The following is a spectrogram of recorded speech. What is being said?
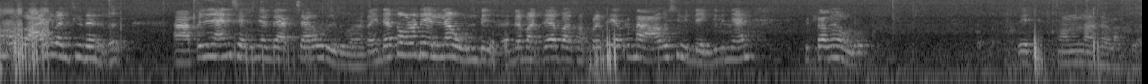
കൂടെ വാരി വലിച്ചിടരുത്. ആ പിന്നെ അതിന് ശേഷം ഞാൻ എന്റെ അച്ചാർ കൂടി ഇടുക കേട്ടോ. അതിന്റെ അകത്ത് ഓൾറെഡി എല്ലാം ഉണ്ട്. എന്റെ മറ്റേ സെപ്പറേറ്റ് ചേർക്കേണ്ട ആവശ്യമില്ല. എങ്കിലും ഞാൻ ഇട്ടതേ ഉള്ളൂ. നന്നായിട്ട് ഇളക്കുക.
